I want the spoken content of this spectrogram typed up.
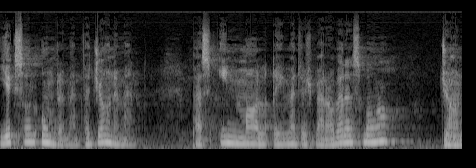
یک سال عمر من و جان من. پس این مال قیمتش برابر است با جان.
